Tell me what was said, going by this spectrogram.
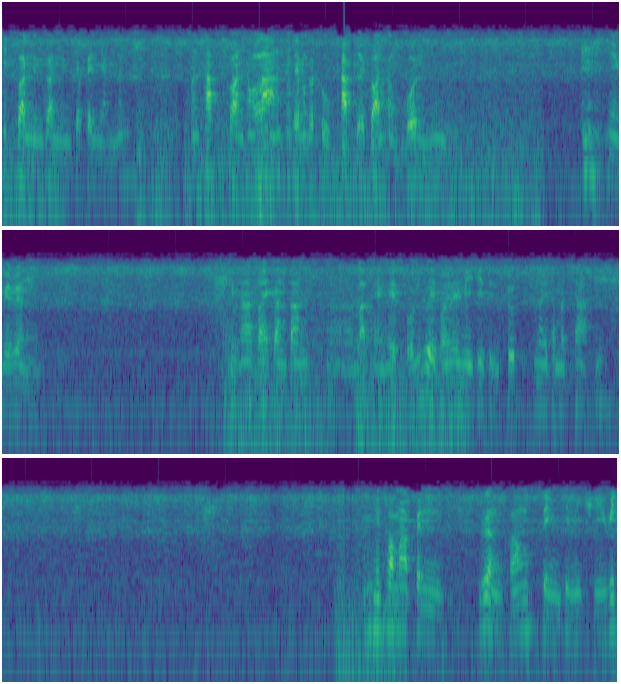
อิฐก้อนหนึ่งก้อนหนึ่งจะเป็นอย่างนั้น มันทับก้อนข้างล่างแต่มันก็ถูกทับโดยก้อนข้างบนนี่คือเรื่อง ที่อาศัยกันตามหลักแห่งเหตุผลเรื่อยไปไม่มีที่สิ้นสุดในธรรมชาตินี้นี่พอมาเป็นเรื่องของสิ่งที่มีชีวิต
